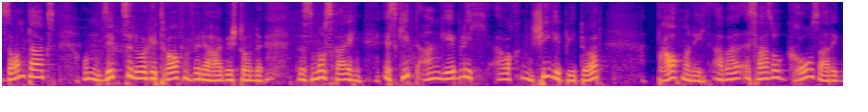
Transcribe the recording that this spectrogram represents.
sonntags um 17 Uhr getroffen für eine halbe Stunde. Das muss reichen. Es gibt angeblich auch ein Skigebiet dort. Braucht man nicht. Aber es war so großartig.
